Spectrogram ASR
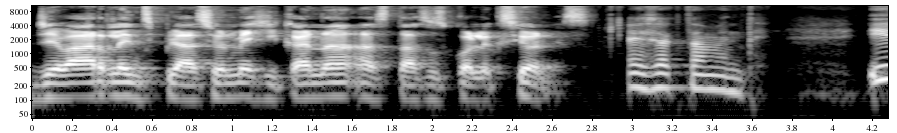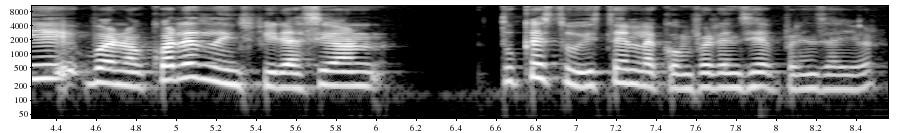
llevar la inspiración mexicana hasta sus colecciones. Exactamente. Y bueno, ¿cuál es la inspiración? Tú que estuviste en la conferencia de prensa ayer,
